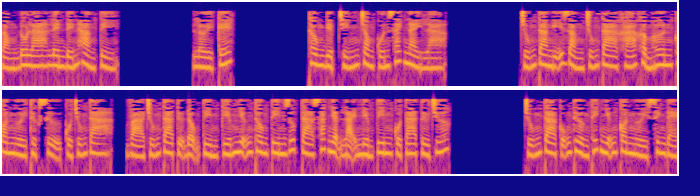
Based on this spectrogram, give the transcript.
dòng đô la lên đến hàng tỷ. Lời kết Thông điệp chính trong cuốn sách này là Chúng ta nghĩ rằng chúng ta khá khẩm hơn con người thực sự của chúng ta, và chúng ta tự động tìm kiếm những thông tin giúp ta xác nhận lại niềm tin của ta từ trước. Chúng ta cũng thường thích những con người xinh đẹp,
